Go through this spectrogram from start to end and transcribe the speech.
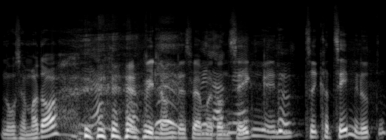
Noch sind wir da. Ja. Wie lange das werden Wie wir dann sehen? In circa 10 Minuten.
